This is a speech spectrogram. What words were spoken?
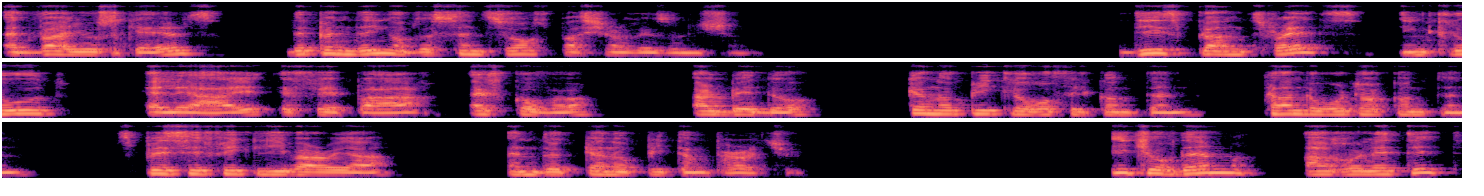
at various scales, depending on the sensor spatial resolution. These plant traits include LAI, FAPAR, F-cover, albedo, canopy chlorophyll content, plant water content, specific leaf area, and the canopy temperature. Each of them are related,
